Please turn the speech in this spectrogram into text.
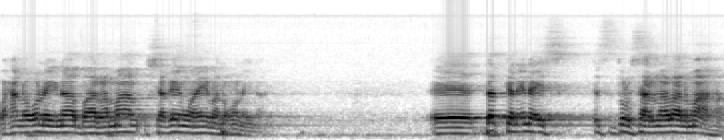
waxaan noqonaynaa baarlamaan shaqayn waaye baan noqonaynaa. Dadkan inay isdul saarnaadaan ma aha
